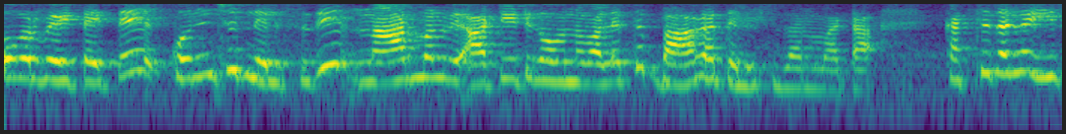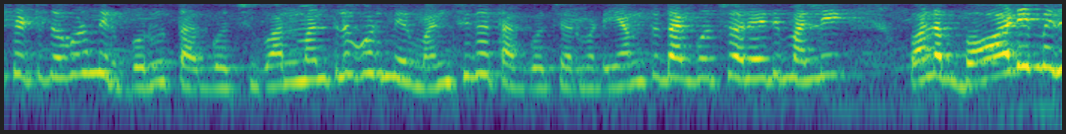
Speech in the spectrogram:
ఓవర్ వెయిట్ అయితే కొంచెం తెలుస్తుంది. నార్మల్ అటు ఇటుగా ఉన్న వాళ్ళైతే బాగా తెలుస్తుంది అనమాట ఖచ్చితంగా ఈ సెట్తో కూడా మీరు బరువు తగ్గొచ్చు. వన్ మంత్లో కూడా మీరు మంచిగా తగ్గొచ్చు అనమాట ఎంత తగ్గొచ్చు అనేది మళ్ళీ వాళ్ళ బాడీ మీద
